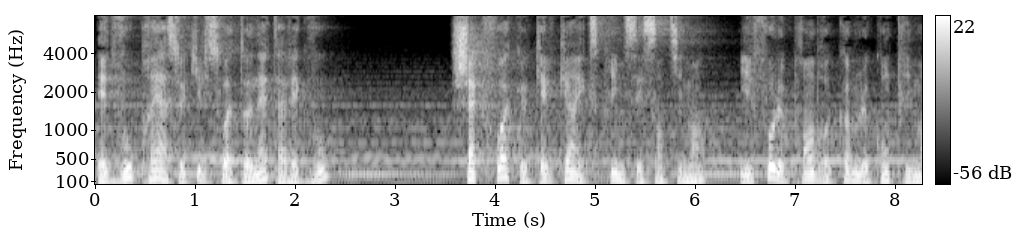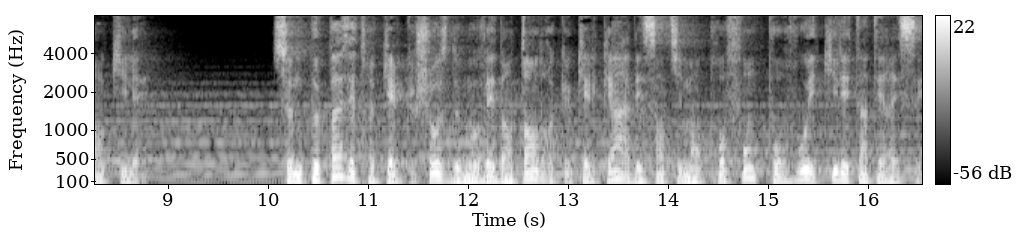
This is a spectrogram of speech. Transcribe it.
Êtes-vous prêt à ce qu'il soit honnête avec vous? Chaque fois que quelqu'un exprime ses sentiments, il faut le prendre comme le compliment qu'il est. Ce ne peut pas être quelque chose de mauvais d'entendre que quelqu'un a des sentiments profonds pour vous et qu'il est intéressé.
